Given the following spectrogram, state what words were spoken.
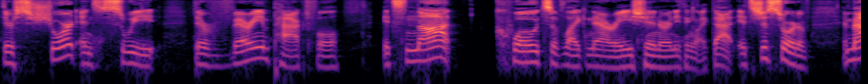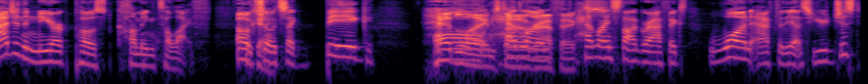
They're short and sweet. They're very impactful. It's not quotes of like narration or anything like that. It's just sort of imagine the New York Post coming to life. Okay. So it's like big Headline style headline, graphics. Headline style graphics, one after the other. So you're just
